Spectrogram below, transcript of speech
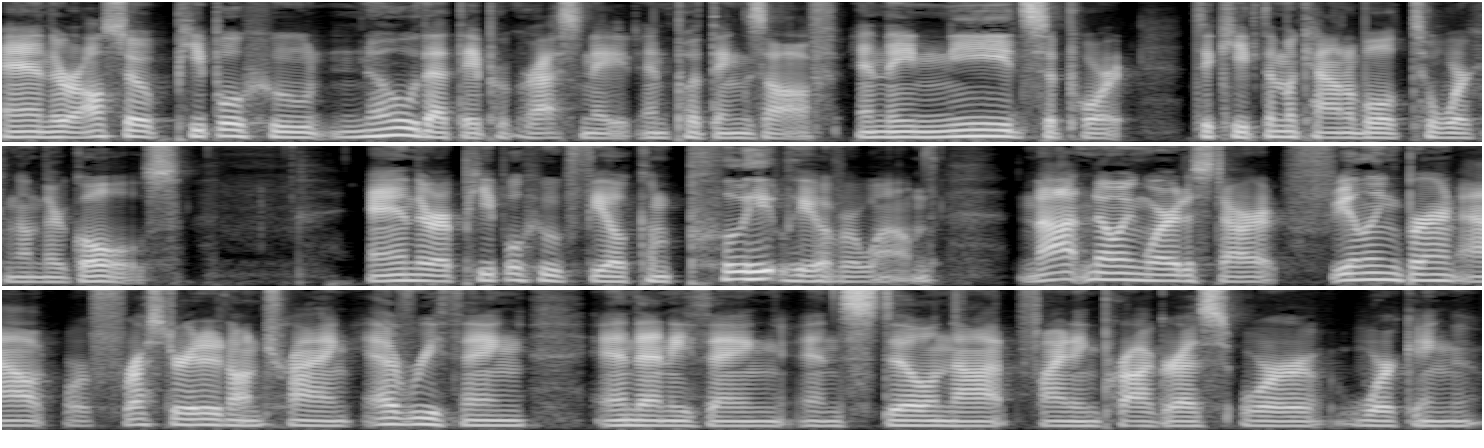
And there are also people who know that they procrastinate and put things off, and they need support to keep them accountable to working on their goals. And there are people who feel completely overwhelmed, not knowing where to start, feeling burnt out, or frustrated on trying everything and anything and still not finding progress or working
